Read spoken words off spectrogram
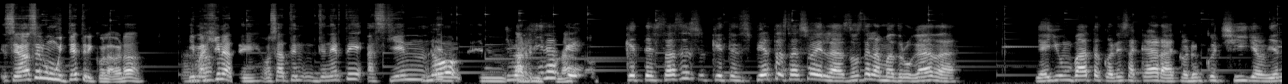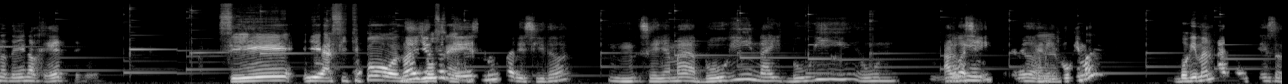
es- se me hace algo muy tétrico, la verdad. ajá. Imagínate, o sea, ten- tenerte así en. No, en- en imagínate. que te estás que te despiertas a eso de las 2 de la madrugada y hay un vato con esa cara, con un cuchillo viéndote bien ojete, güey. Sí, y así tipo. No hay no uno sé. que es muy parecido. mm, Se llama Boogie, Night Boogie, un, algo Boogie- así. ¿El. Boogeyman? Boogeyman, Eso,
